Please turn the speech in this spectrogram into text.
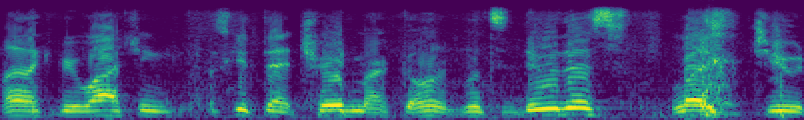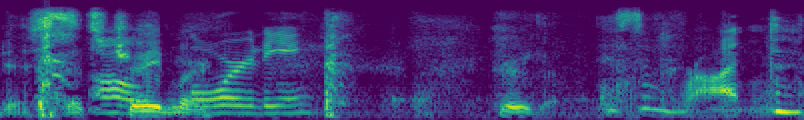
Like if you're watching, let's get that trademark going. Let's do this like Judas. That's oh, trademark. lordy. Here we go. It's so rotten.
